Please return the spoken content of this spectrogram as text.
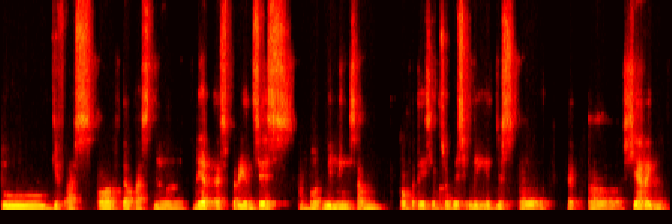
to give us or tell us the their experiences about winning some competition. So basically, it's just uh, uh, sharing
